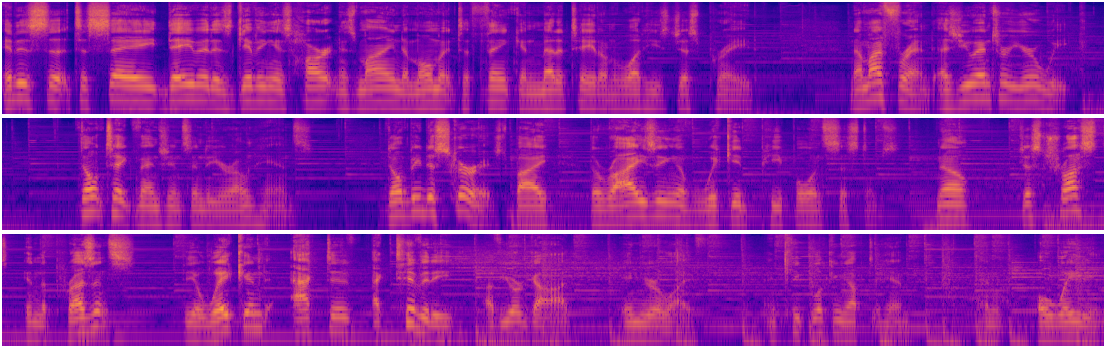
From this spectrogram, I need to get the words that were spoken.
It is to, to say David is giving his heart and his mind a moment to think and meditate on what he's just prayed. Now, my friend, as you enter your week, don't take vengeance into your own hands. Don't be discouraged by the rising of wicked people and systems. No, just trust in the presence, the awakened active activity of your God in your life and keep looking up to him and awaiting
